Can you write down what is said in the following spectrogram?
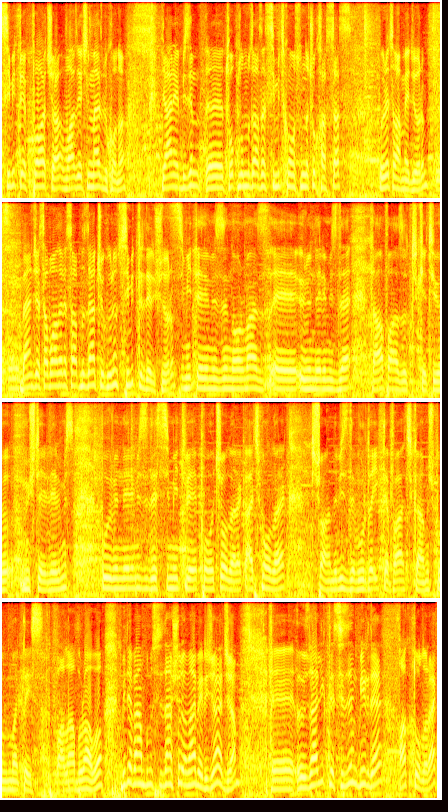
simit ve poğaça vazgeçilmez bir konu. Yani bizim e, toplumumuz aslında simit konusunda çok hassas. Öyle tahmin ediyorum. Bence sabahları hesabımız en çok ürün simittir diye düşünüyorum. Simitlerimizi normal e, ürünlerimizde daha fazla tüketiyor müşterilerimiz. Bu ürünlerimizi de simit ve poğaça olarak, açma olarak şu anda biz de burada ilk defa çıkarmış bulunmaktayız. Vallahi bravo. Bir de ben bunu sizden şöyle Ömer Bey rica edeceğim. Ee, özellikle sizin bir de akto olarak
